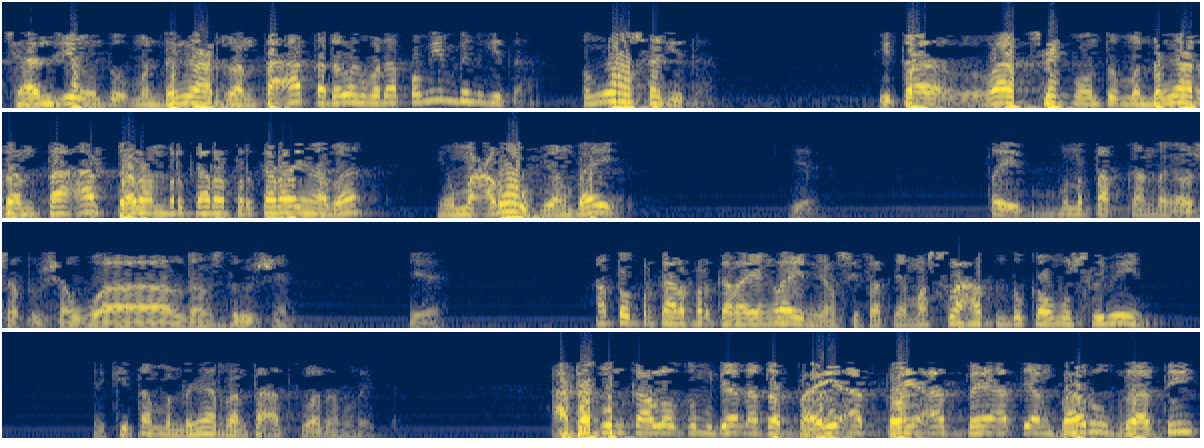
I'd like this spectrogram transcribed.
janji untuk mendengar dan taat adalah kepada pemimpin kita, penguasa kita. Kita wajib untuk mendengar dan taat dalam perkara-perkara yang apa? Yang ma'ruf, yang baik. Ya. Baik, menetapkan tanggal satu Syawal dan seterusnya. Ya. Atau perkara-perkara yang lain yang sifatnya maslahat untuk kaum muslimin. Ya, kita mendengar dan taat kepada mereka. Adapun kalau kemudian ada bayat, bayat, bayat yang baru berarti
